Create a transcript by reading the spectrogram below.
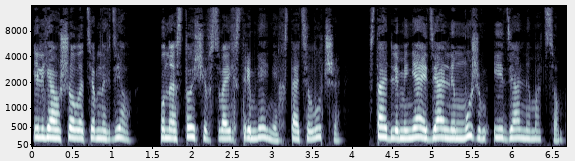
Илья ушел от темных дел. Он настойчив в своих стремлениях стать лучше, стать для меня идеальным мужем и идеальным отцом.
